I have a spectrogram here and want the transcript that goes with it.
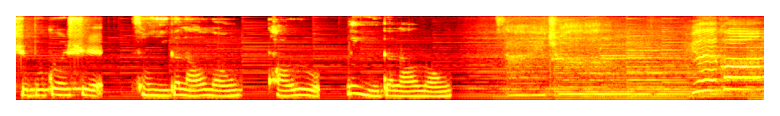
只不过是从一个牢笼逃入另一个牢笼。在这月光，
